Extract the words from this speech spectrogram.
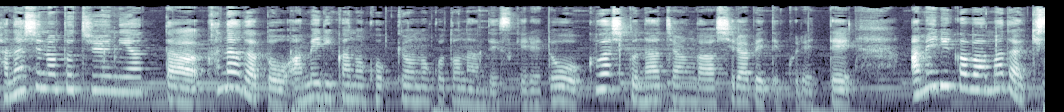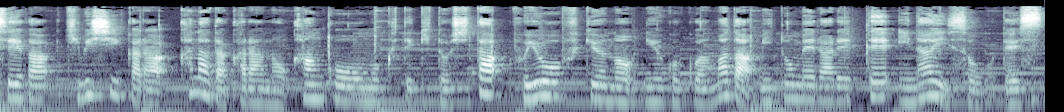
話の途中にあったカナダとアメリカの国境のことなんですけれど詳しくなーちゃんが調べてくれてアメリカはまだ規制が厳しいからカナダからの観光を目的とした不要不急の入国はまだ認められていないそうです。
